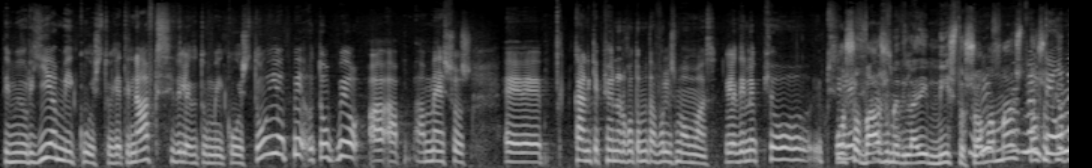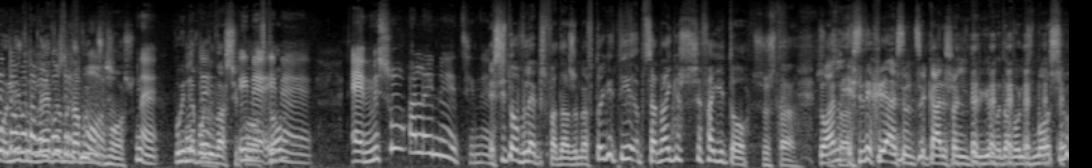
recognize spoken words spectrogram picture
δημιουργία μυϊκού ιστού, για την αύξηση δηλαδή του μυϊκού ιστού, η οποία- το οποίο αμέσως ε, κάνει και πιο ενεργό το μεταβολισμό μας. Δηλαδή είναι πιο υψηλή. Όσο βάζουμε δηλαδή μη στο σώμα μας, τόσο πιο πολύ δουλεύει ο μεταβολισμός. Ναι. Που είναι Οπότε πολύ βασικό είναι, αυτό. Είναι έμεσο, αλλά είναι έτσι. Ναι. Εσύ το βλέπεις, φαντάζομαι αυτό, γιατί από τις ανάγκες σου σε φαγητό. Σωστά. Το αν, σωστά. εσύ δεν χρειάζεται να τσεκάρεις αν λειτουργεί ο μεταβολισμός σου.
